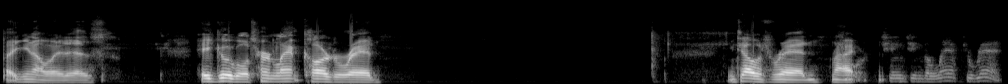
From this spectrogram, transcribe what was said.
but you know what it is. Hey Google, turn lamp color to red. You can tell it's red, right? Changing the lamp to red.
